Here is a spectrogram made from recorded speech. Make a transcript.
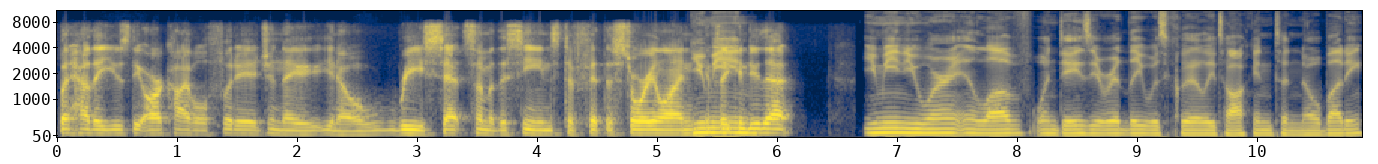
but how they used the archival footage and they you know reset some of the scenes to fit the storyline. You if they can do that. You mean you weren't in love when Daisy Ridley was clearly talking to nobody?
